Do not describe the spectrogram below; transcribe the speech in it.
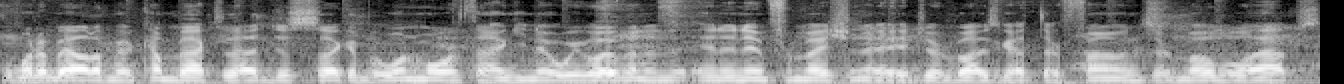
what about, I'm going to come back to that in just a second, but one more thing. You know, we live in an, in an information age. Everybody's got their phones, their mobile apps.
